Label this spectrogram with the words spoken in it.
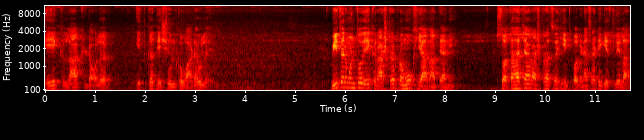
एक लाख डॉलर इतकं ते शुल्क वाढवलं आहे मी तर म्हणतो एक राष्ट्रप्रमुख या नात्याने स्वतःच्या राष्ट्राचं हित बघण्यासाठी घेतलेला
